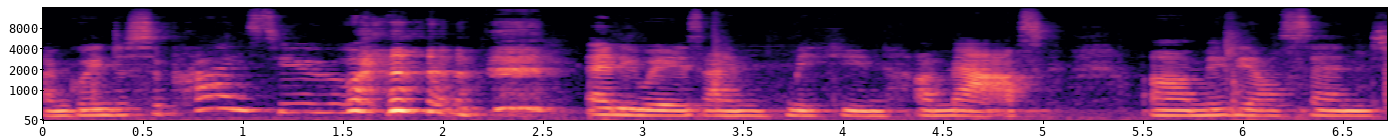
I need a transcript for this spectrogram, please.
I'm going to surprise you. Anyways, I'm making a mask. Um, maybe I'll send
